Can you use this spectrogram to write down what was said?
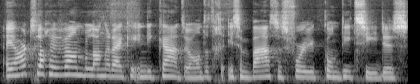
En je hartslag is wel een belangrijke indicator, want het is een basis voor je conditie. Dus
